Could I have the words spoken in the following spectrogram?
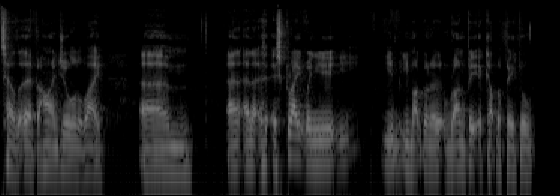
tell that they're behind you all the way. Um, and, and it's great when you, you, you might go on a little run, beat a couple of people,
